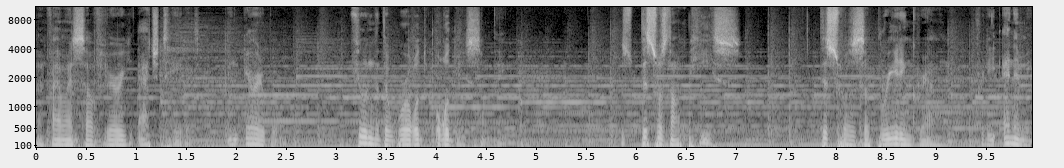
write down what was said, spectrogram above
I find myself very agitated and irritable feeling that the world owed me something. This, was not peace. This was a breeding ground for the enemy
